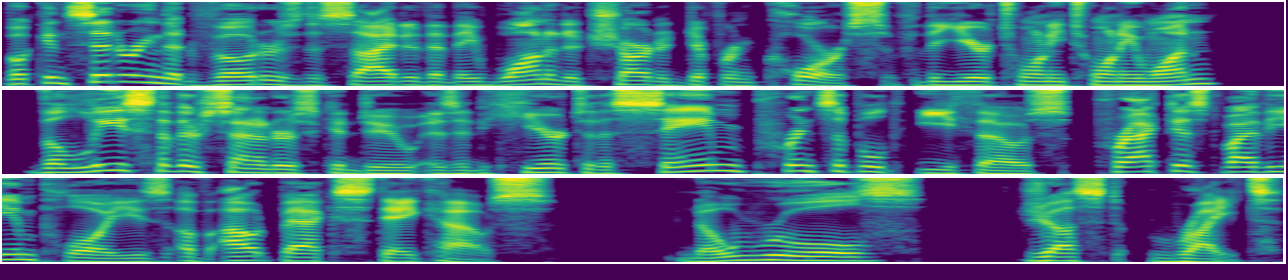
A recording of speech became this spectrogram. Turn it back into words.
But considering that voters decided that they wanted to chart a different course for the year 2021, the least that their senators could do is adhere to the same principled ethos practiced by the employees of Outback Steakhouse no rules, just right.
